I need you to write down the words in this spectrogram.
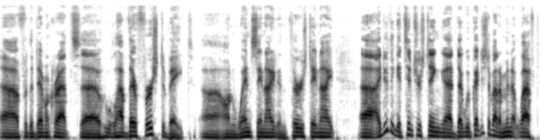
Uh, for the Democrats, uh, who will have their first debate on Wednesday night and Thursday night. Uh, I do think it's interesting, uh, Doug. We've got just about a minute left.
